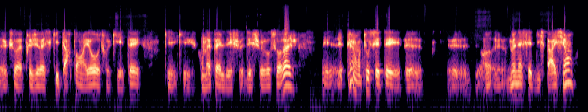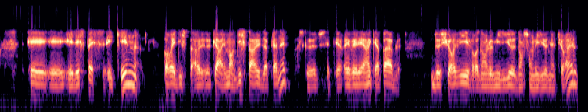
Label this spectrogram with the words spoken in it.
euh, que ce soit Przewalski, Tarpan et autres, qui étaient, qui, qui, qu'on appelle des, chevaux, des chevaux sauvages, mais, ont tous été euh, euh, menacés de disparition, et, l'espèce équine aurait disparu, carrément disparu de la planète, parce que c'était révélé incapable de survivre dans le milieu, dans son milieu naturel,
